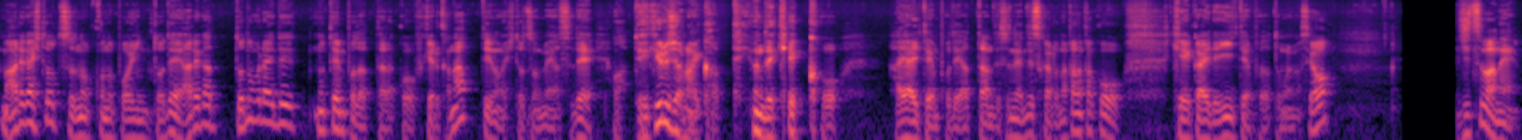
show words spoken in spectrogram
まあ、あれが一つのこのポイントであれがどのぐらいでのテンポだったらこう吹けるかなっていうのが一つの目安であできるじゃないかっていうんで結構速いテンポでやったんですねですからなかなかこう軽快でいいテンポだと思いますよ。実はね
